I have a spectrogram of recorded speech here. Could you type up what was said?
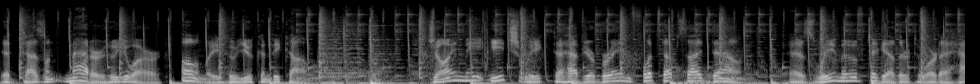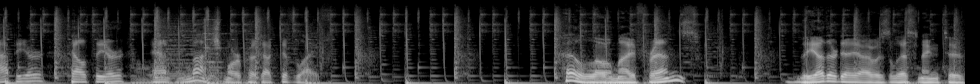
it doesn't matter who you are, only who you can become. Join me each week to have your brain flipped upside down as we move together toward a happier, healthier, and much more productive life. Hello, my friends. The other day I was listening to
